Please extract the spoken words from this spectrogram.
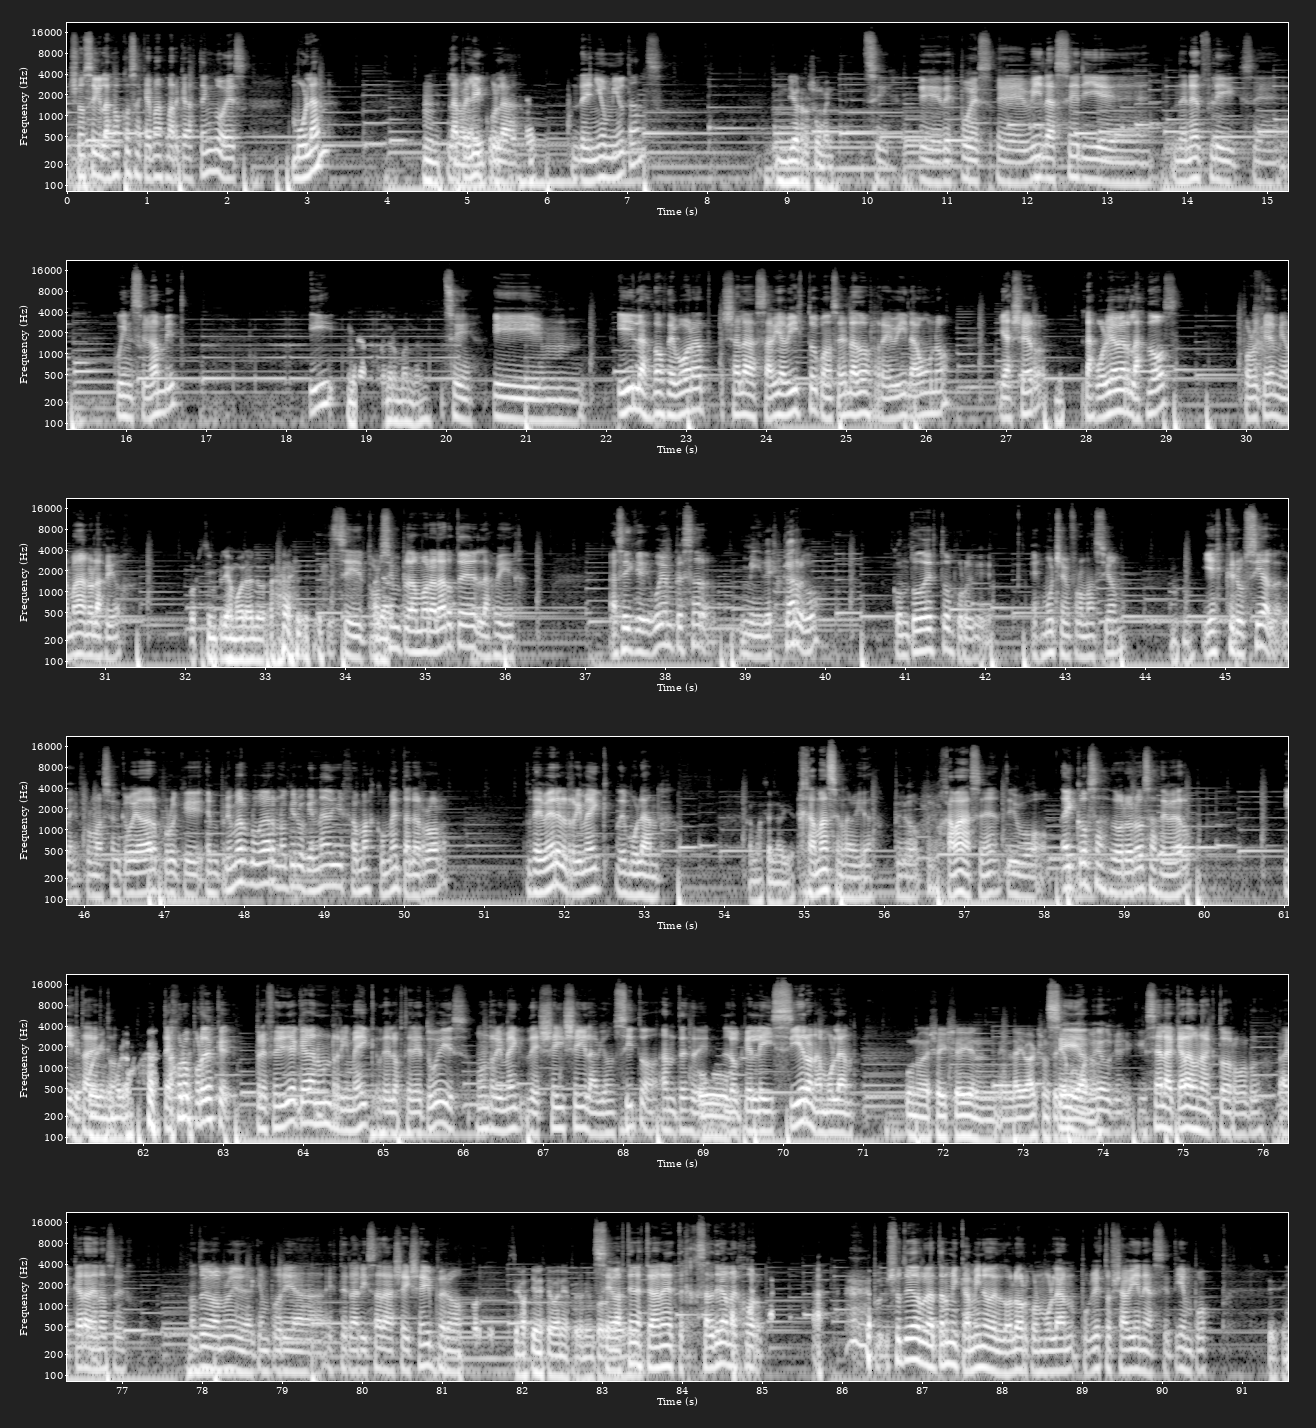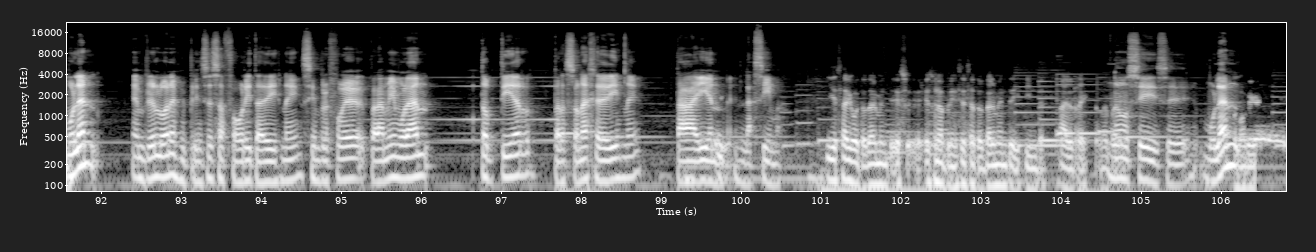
Yo sé que las dos cosas que más marcadas tengo es Mulan, Mm, la no vi. película de New Mutants. Dio el resumen. Sí. Eh, después eh, vi la serie de Netflix eh, Queen's Gambit. Y Mira. Sí, y, y las dos de Borat ya las había visto. Cuando salió la 2, reví la 1. Y ayer las volví a ver las dos. Porque mi hermana no las vio. Por simple amor a lo. Sí, por Hola. simple amor al arte las vi. Así que voy a empezar mi descargo con todo esto porque es mucha información. Y es crucial la información que voy a dar porque en primer lugar no quiero que nadie jamás cometa el error de ver el remake de Mulan. Jamás en la vida. Jamás en la vida. Pero, pero jamás, eh. Tipo, hay cosas dolorosas de ver. Y está Después esto. Te juro por Dios que preferiría que hagan un remake de los Teletubbies, un remake de JJ el avioncito, antes de Uh. lo que le hicieron a Mulan. Uno de JJ en, en live action Sí, sería bueno. amigo, que, que sea la cara de un actor, boludo. La cara de no sé. No tengo la menor idea de quién podría estelarizar a JJ, pero Sebastián Estebanés, pero no importa. Sebastián Estebanés te saldría mejor. Yo te voy a relatar mi camino del dolor con Mulan, porque esto ya viene hace tiempo. Sí, sí. Mulan, en primer lugar, es mi princesa favorita de Disney. Siempre fue, para mí, Mulan, top tier, personaje de Disney. Está ahí en, en la cima. Y es algo totalmente. Es, es una princesa totalmente distinta al resto, me No, sí, sí. Mulan, Como que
